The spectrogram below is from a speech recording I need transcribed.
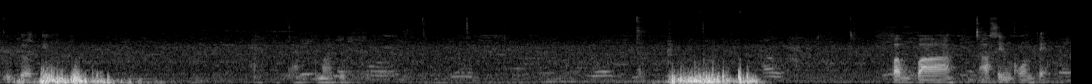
Susulat yun. Dami kamatis. Pampa-asim konti.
